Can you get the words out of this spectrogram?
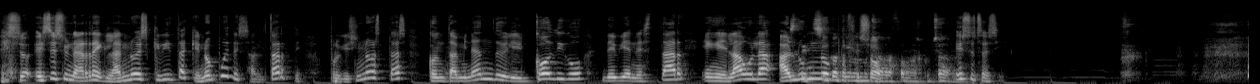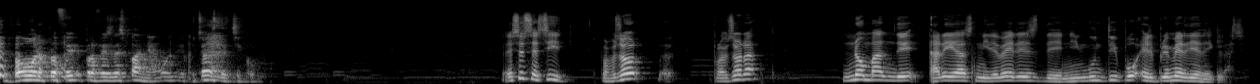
Eso, eso es una regla no escrita que no puedes saltarte, porque si no estás contaminando el código de bienestar en el aula Este alumno-profesor. Eso es así. Por favor, profe- profes de España, escuchad a este chico. Eso es así. Profesor, profesora, no mande tareas ni deberes de ningún tipo el primer día de clase.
